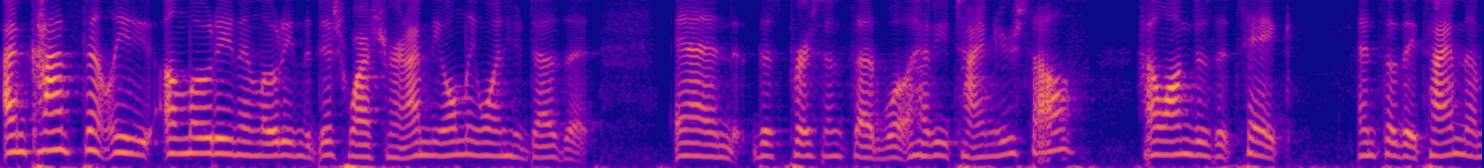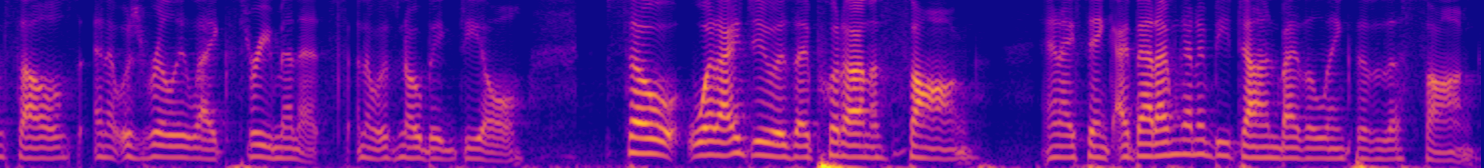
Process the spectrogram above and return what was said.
I'm constantly unloading and loading the dishwasher and I'm the only one who does it. And this person said, Well, have you timed yourself? How long does it take? And so they timed themselves, and it was really like three minutes, and it was no big deal. So, what I do is I put on a song, and I think, I bet I'm going to be done by the length of this song.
